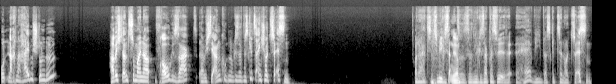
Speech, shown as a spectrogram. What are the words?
und nach 'ner halben Stunde habe ich dann zu meiner Frau gesagt habe ich sie angeguckt und gesagt: „Was gibt's eigentlich heute zu essen?“ Und dann hat sie zu mir gesagt Ja. gesagt: „Was will hä, wie, was gibt's denn heute zu essen?“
